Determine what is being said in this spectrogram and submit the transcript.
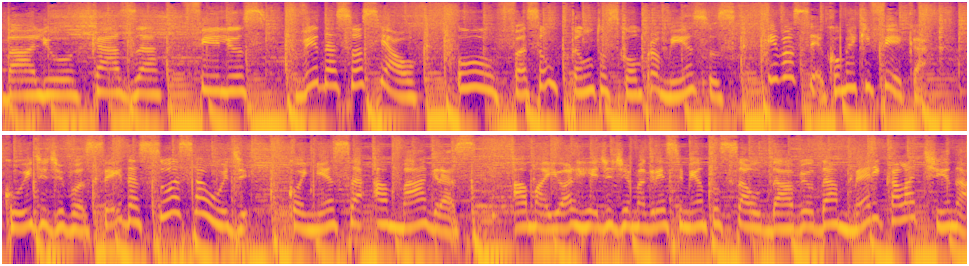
trabalho, casa, filhos, vida social. Ufa, são tantos compromissos. E você, como é que fica? Cuide de você e da sua saúde. Conheça a Magras, a maior rede de emagrecimento saudável da América Latina.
